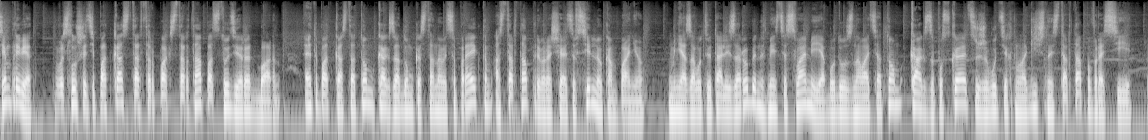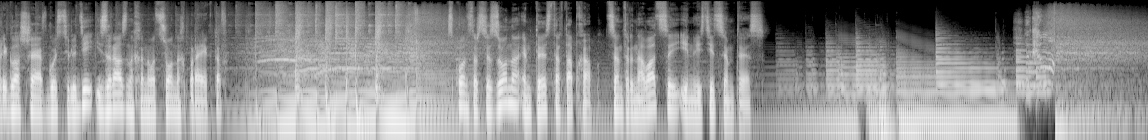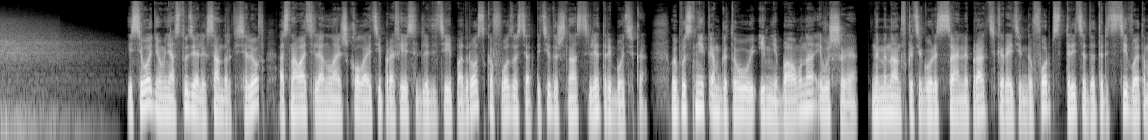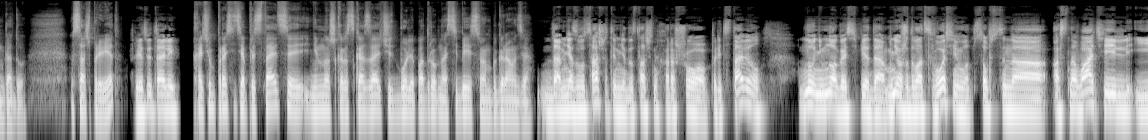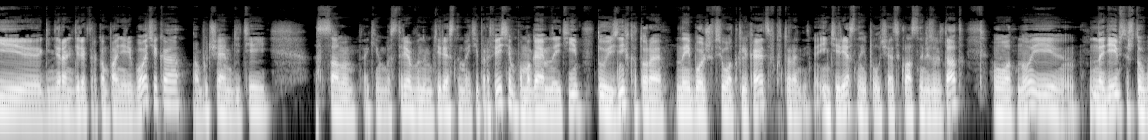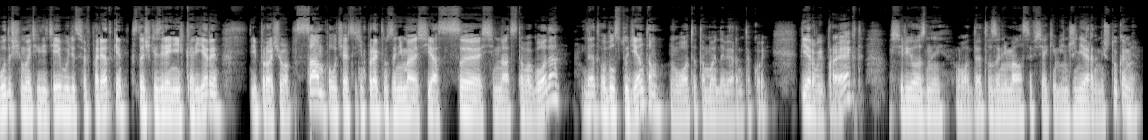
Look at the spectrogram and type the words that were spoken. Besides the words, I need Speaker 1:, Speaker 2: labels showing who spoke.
Speaker 1: Всем привет! Вы слушаете подкаст «Стартер Пак Стартап» от студии Red Barn. Это подкаст о том, как задумка становится проектом, а стартап превращается в сильную компанию. Меня зовут Виталий Зарубин, вместе с вами я буду узнавать о том, как запускаются и живут технологичные стартапы в России, приглашая в гости людей из разных инновационных проектов. Спонсор сезона – МТС Стартап Хаб, Центр инноваций и инвестиций МТС. И сегодня у меня в студии Александр Киселев, основатель онлайн-школы IT-профессий для детей и подростков в возрасте от 5 до 16 лет «Роботика», выпускник МГТУ имени Баумана и ВШЭ, номинант в категории социальной практики рейтинга Forbes 30 до 30 в этом году. Саш, привет.
Speaker 2: Привет, Виталий.
Speaker 1: Хочу попросить тебя представиться и немножко рассказать чуть более подробно о себе и своем бэкграунде.
Speaker 2: Да, меня зовут Саша, ты меня достаточно хорошо представил. Ну, немного о себе, да. Мне уже 28, вот, собственно, основатель и генеральный директор компании Роботика. Обучаем детей самым таким востребованным, интересным IT-профессиям, помогаем найти ту из них, которая наибольше всего откликается, в которой интересно и получается классный результат. Вот. Ну и надеемся, что в будущем у этих детей будет все в порядке с точки зрения их карьеры и прочего. Сам, получается, этим проектом занимаюсь я с 2017 года. До этого был студентом, вот, это мой, наверное, такой первый проект серьезный, вот, до этого занимался всякими инженерными штуками,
